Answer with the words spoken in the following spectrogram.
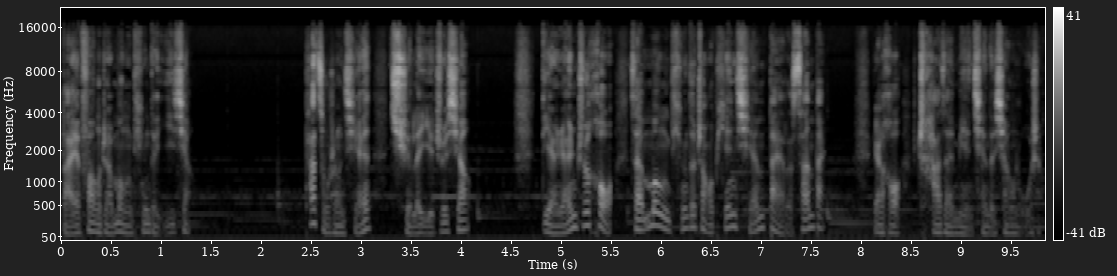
摆放着孟婷的遗像。他走上前，取了一支香。点燃之后，在孟婷的照片前拜了三拜，然后插在面前的香炉上。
